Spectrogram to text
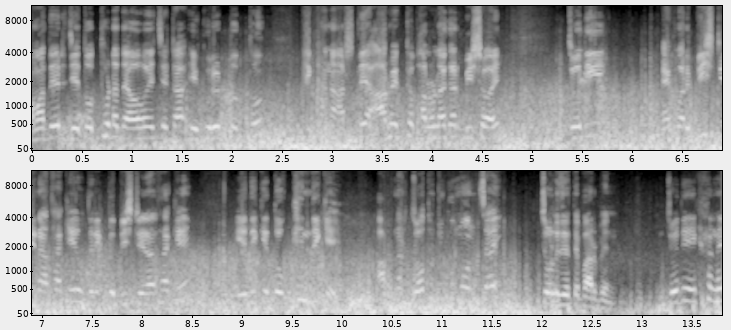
আমাদের যে তথ্যটা দেওয়া হয়েছে এটা একুরেট তথ্য। এখানে আসতে আরও একটা ভালো লাগার বিষয়, যদি একবার বৃষ্টি না থাকে, অতিরিক্ত বৃষ্টি না থাকে, এদিকে দক্ষিণ দিকে আপনার যতটুকু মন চাই চলে যেতে পারবেন। যদি এখানে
